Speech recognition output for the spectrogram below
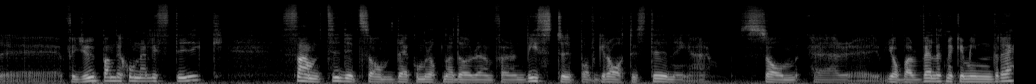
eh, fördjupande journalistik. Samtidigt som det kommer öppna dörren för en viss typ av gratistidningar som är, jobbar väldigt mycket mindre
